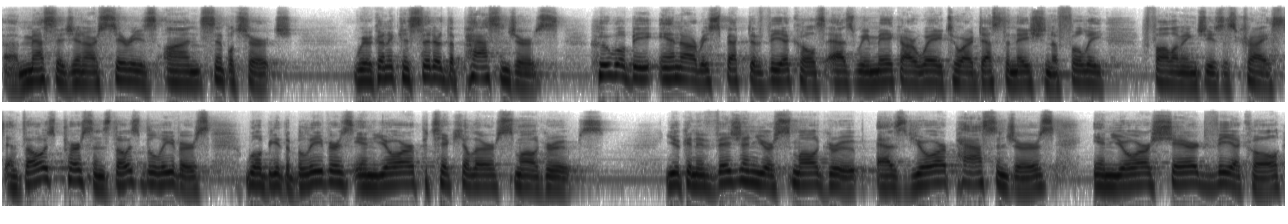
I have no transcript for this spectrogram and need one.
uh, message in our series on Simple Church, we're going to consider the passengers who will be in our respective vehicles as we make our way to our destination of fully following Jesus Christ. And those persons, those believers, will be the believers in your particular small groups you can envision your small group as your passengers in your shared vehicle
